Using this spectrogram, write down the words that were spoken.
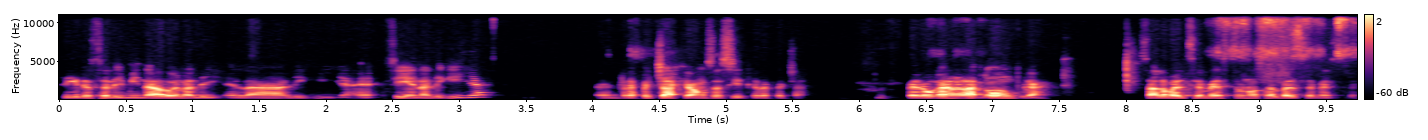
Tigres eliminado en la, li- en la liguilla, eh, sí, en la liguilla, en repechaje, vamos a decir que repechaje. Pero gana la No, Conca. ¿Salva el semestre o no salva el semestre?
